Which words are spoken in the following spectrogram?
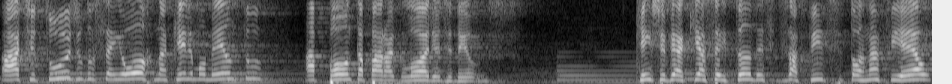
A atitude do Senhor naquele momento aponta para a glória de Deus. Quem estiver aqui aceitando esse desafio de se tornar fiel,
